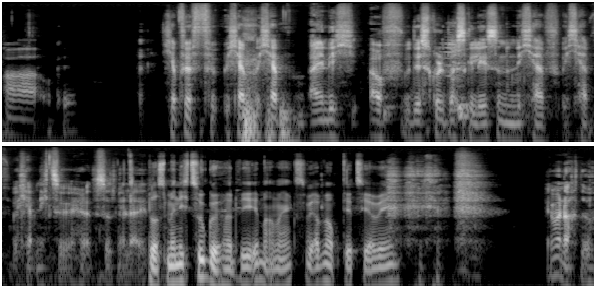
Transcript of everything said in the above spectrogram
Ah, okay. Ich habe ich hab, ich hab eigentlich auf Discord was gelesen und ich habe ich hab, ich hab nicht zugehört. Es tut mir leid. Du hast mir nicht zugehört, wie immer, Max. Wer überhaupt jetzt hier erwähnt? Immer noch du.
